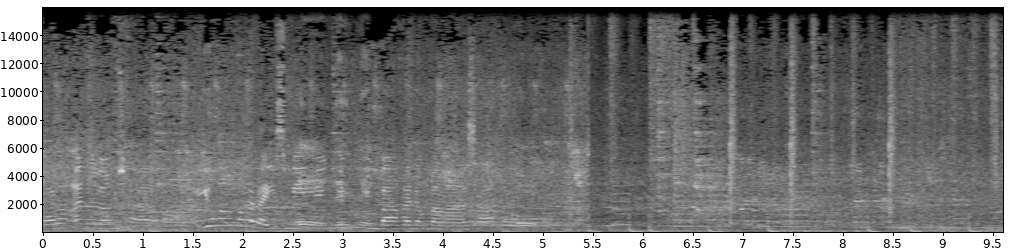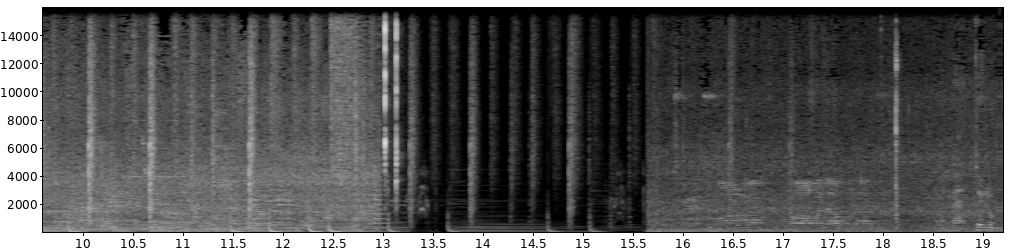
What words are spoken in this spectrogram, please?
Parang ano lang siya, ah, yung ang mga rice mill, Oo, yung nga. imbakan ng mga sako. Wala, tulog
